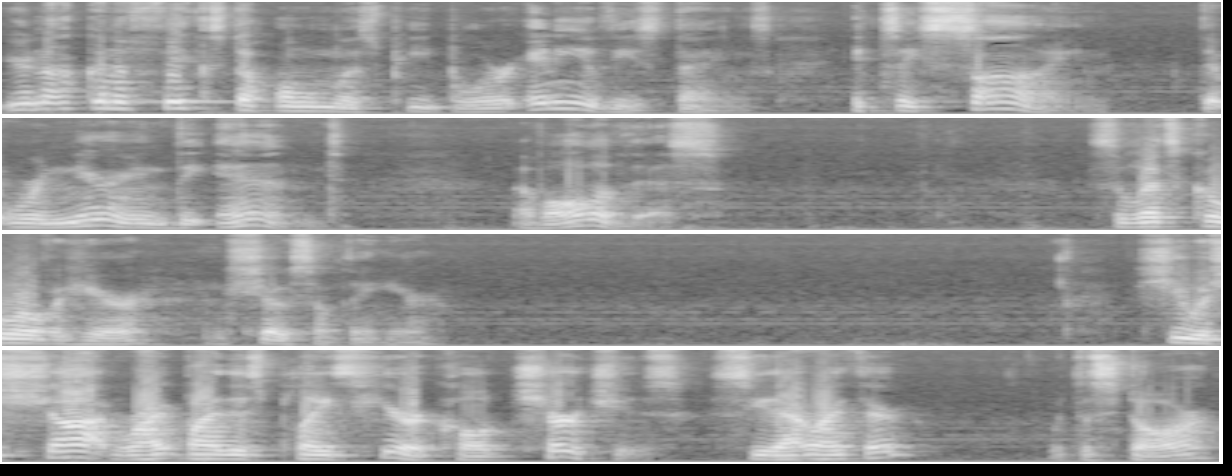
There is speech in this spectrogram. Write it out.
You're not going to fix the homeless people or any of these things. It's a sign that we're nearing the end of all of this. So let's go over here and show something here. She was shot right by this place here called Churches. See that right there? With the star?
